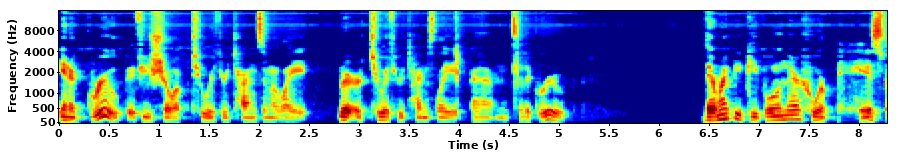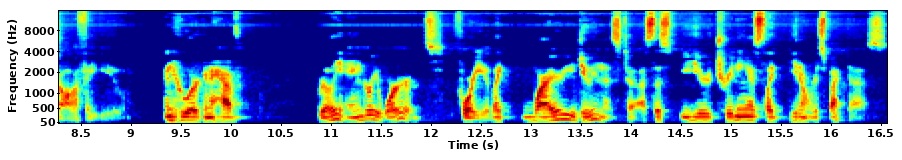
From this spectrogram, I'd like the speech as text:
in a group, if you show up two or three times in a late, or two or three times late um, to the group, there might be people in there who are pissed off at you and who are going to have really angry words for you. Like, why are you doing this to us? This you're treating us like you don't respect us.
